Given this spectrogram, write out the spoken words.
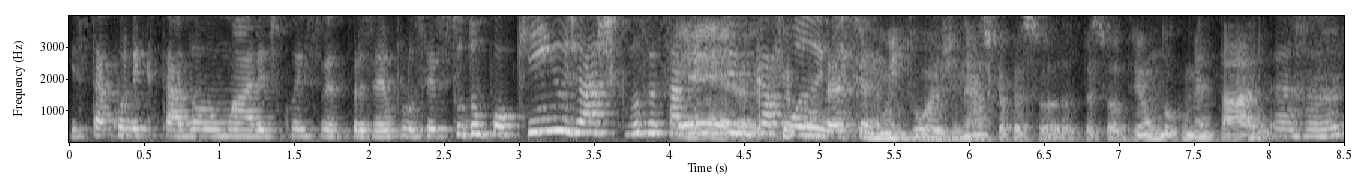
está conectado a uma área de conhecimento. Por exemplo, você estuda um pouquinho e já acha que você sabe é, de física o que acontece quântica. muito hoje, né? Acho que a pessoa, a pessoa vê um documentário Aham.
